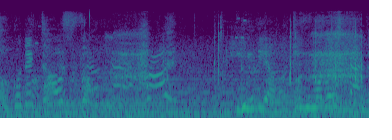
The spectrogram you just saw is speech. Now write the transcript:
ここで倒す。ぞはいリリアは取り戻したんだ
